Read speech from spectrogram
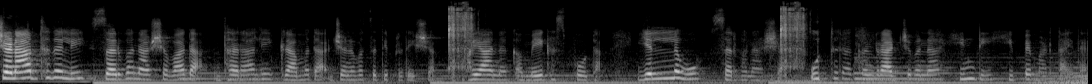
ಕ್ಷಣಾರ್ಧದಲ್ಲಿ ಸರ್ವನಾಶವಾದ ಧರಾಲಿ ಗ್ರಾಮದ ಜನವಸತಿ ಪ್ರದೇಶ ಭಯಾನಕ ಮೇಘಸ್ಫೋಟ ಎಲ್ಲವೂ ಸರ್ವನಾಶ ಉತ್ತರಾಖಂಡ್ ರಾಜ್ಯವನ್ನ ಹಿಂಡಿ ಹಿಪ್ಪೆ ಮಾಡ್ತಾ ಇದೆ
